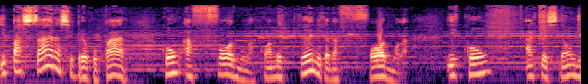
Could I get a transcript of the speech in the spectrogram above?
e passar a se preocupar com a fórmula, com a mecânica da fórmula e com a questão de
